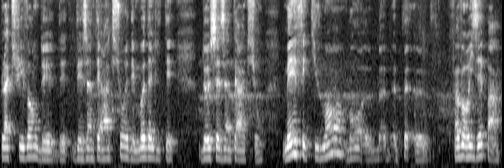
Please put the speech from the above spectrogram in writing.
plaques suivantes des, interactions et des modalités de ces interactions. Mais effectivement, bon, euh, favorisé par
